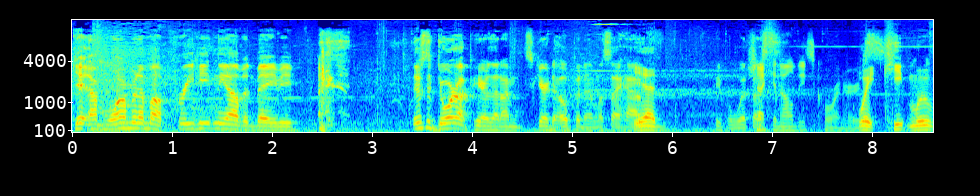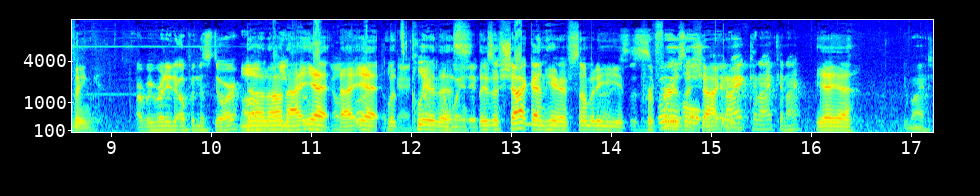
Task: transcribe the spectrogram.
get, I'm warming them up. Preheating the oven, baby. There's a door up here that I'm scared to open unless I have Yeah. people with Checking us. all these corners. Wait, keep moving. Are we ready to open this door? Oh, No, no, not moving. yet, Oh, not fuck. yet. Let's Okay. clear Alright, I'm this. There's a shotgun here if somebody Alright, so this is- prefers Oh, a oh, shotgun. Can I? Can I? Can I? Yeah, yeah. Do you mind?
